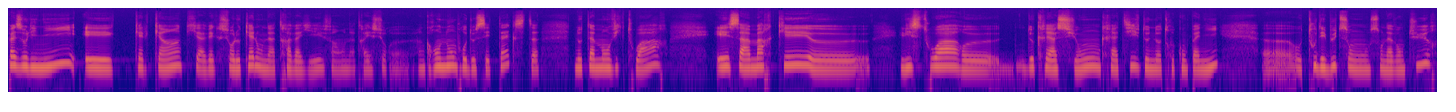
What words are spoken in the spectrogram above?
Pasolini est quelqu'un qui avec sur lequel on a travaillé. Enfin, on a travaillé sur un grand nombre de ses textes, notamment Victoire, et ça a marqué euh, l'histoire euh, de création créative de notre compagnie euh, au tout début de son, son aventure.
